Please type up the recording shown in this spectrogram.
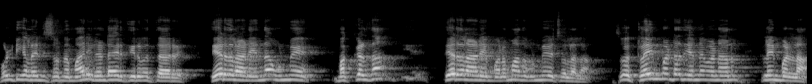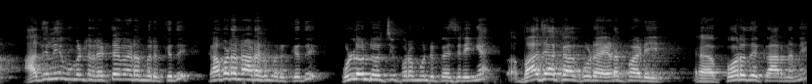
பொலிட்டிக்கல் சொன்ன மாதிரி ரெண்டாயிரத்தி இருபத்தாறு தேர்தல் ஆணையம் தான் உண்மை மக்கள் தான் தேர்தல் ஆணையம் மூலமாக அந்த உண்மையை சொல்லலாம். ஸோ கிளைம் பண்ணுறது என்ன வேணாலும் கிளைம் பண்ணலாம். அதுலேயும் உங்கள்கிட்ட ரெட்டை வேடம் இருக்குது கபட நாடகம் இருக்குது உள்ளொன்று வச்சு புறமுண்டு பேசுகிறீங்க பாஜக கூட எடப்பாடி போகிறது காரணமே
